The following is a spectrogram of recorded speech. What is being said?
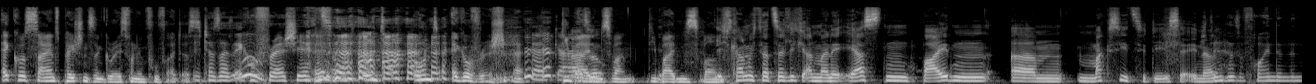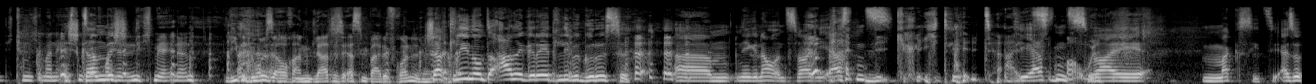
Echo Science, Patience and Grace von den Foo Fighters. Ich das heißt Echo Fresh jetzt. Und, und Echo Fresh. Nein, die beiden Also, waren, die beiden waren. Ich kann mich tatsächlich an meine ersten beiden ähm, Maxi-CDs erinnern. Also Freundinnen. Ich kann mich an meine ersten kann mich- Freundinnen nicht mehr erinnern. Liebe Grüße auch an Glattes ersten beide Freundinnen. Jacqueline und Annegret, liebe Grüße. ähm, nee, genau, und zwar die ersten, Die die ersten Maul. zwei maxi Also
